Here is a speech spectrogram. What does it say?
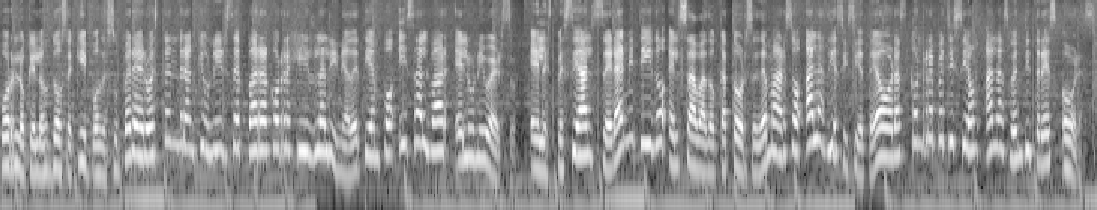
por lo que los dos equipos de superhéroes tendrán que unirse para corregir la línea de tiempo y salvar el universo. El especial será emitido el sábado 14 de marzo a las 17 horas con repetición a las 23 horas.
